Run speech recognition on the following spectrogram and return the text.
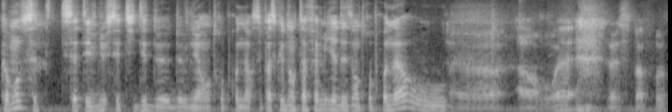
Comment ça t'est venu cette idée de devenir entrepreneur? C'est parce que dans ta famille il y a des entrepreneurs ou? Alors ouais, c'est pas faux.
